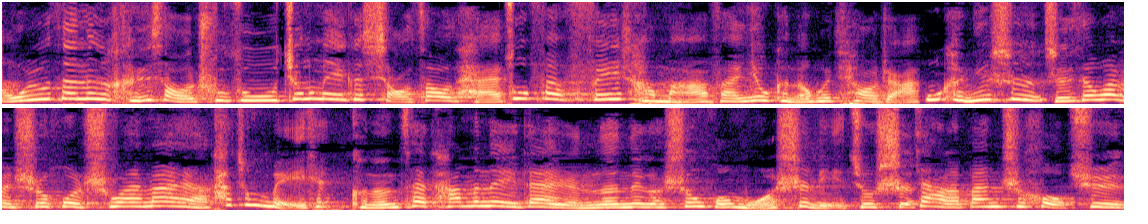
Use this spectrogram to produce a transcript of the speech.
我又在那个很。小的出租屋，就那么一个小灶台，做饭非常麻烦，又可能会跳闸。我肯定是直接在外面吃或者吃外卖啊。他就每一天可能在他们那一代人的那个生活模式里，就是下了班之后去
